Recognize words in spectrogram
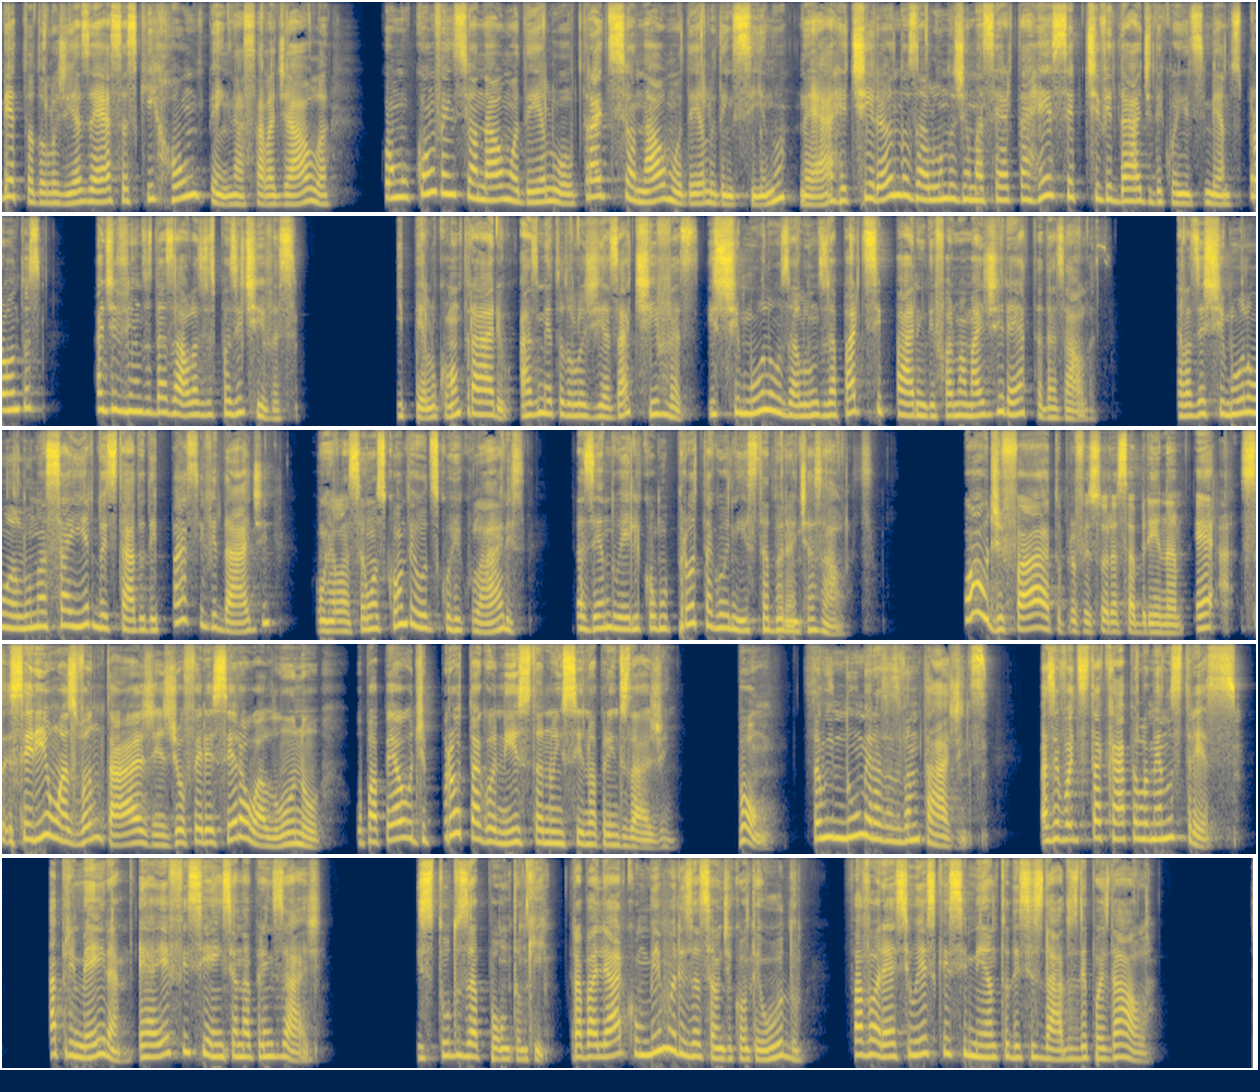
Metodologias essas que rompem na sala de aula com o convencional modelo ou tradicional modelo de ensino, né, retirando os alunos de uma certa receptividade de conhecimentos prontos advindos das aulas expositivas. E, pelo contrário, as metodologias ativas estimulam os alunos a participarem de forma mais direta das aulas. Elas estimulam o aluno a sair do estado de passividade com relação aos conteúdos curriculares, trazendo ele como protagonista durante as aulas. Qual, de fato, professora Sabrina, é, seriam as vantagens de oferecer ao aluno o papel de protagonista no ensino-aprendizagem? Bom, são inúmeras as vantagens, mas eu vou destacar pelo menos três. A primeira é a eficiência na aprendizagem. Estudos apontam que trabalhar com memorização de conteúdo favorece o esquecimento desses dados depois da aula.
